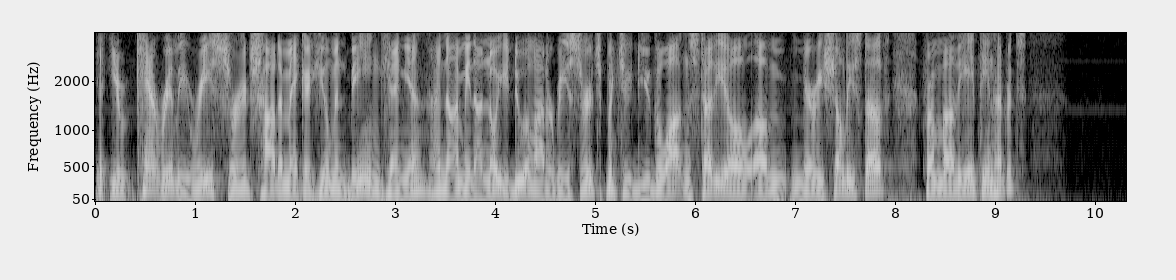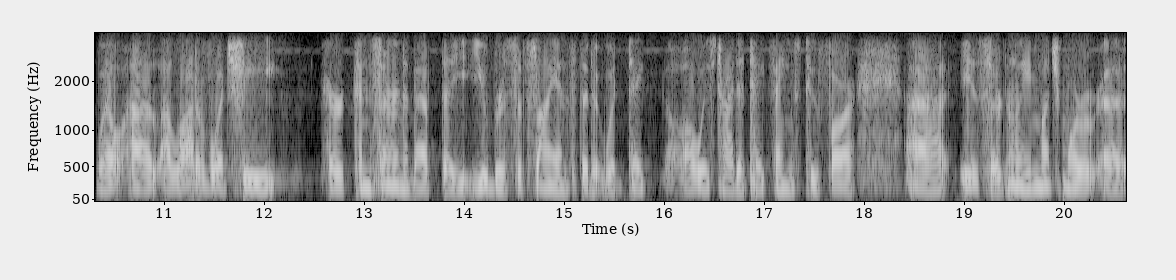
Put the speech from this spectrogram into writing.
you can't really research how to make a human being, can you? I, know, I mean, I know you do a lot of research, but you you go out and study all um, Mary Shelley stuff from uh, the 1800s. Well, uh, a lot of what she her concern about the hubris of science that it would take always try to take things too far uh, is certainly much more uh,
